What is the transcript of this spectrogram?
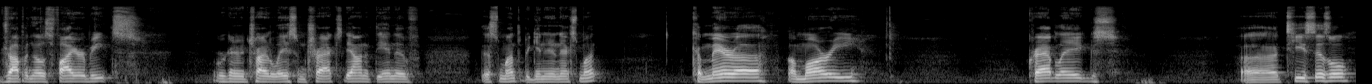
dropping those fire beats. We're going to try to lay some tracks down at the end of this month, beginning of next month. Kamara, Amari, Crab Legs, uh, T Sizzle,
